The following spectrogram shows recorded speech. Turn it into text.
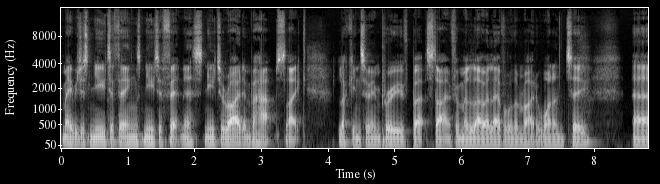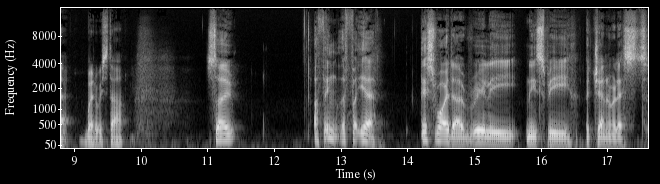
maybe just new to things, new to fitness, new to riding, perhaps like looking to improve, but starting from a lower level than rider one and two. Uh, where do we start? So I think the yeah, this rider really needs to be a generalist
